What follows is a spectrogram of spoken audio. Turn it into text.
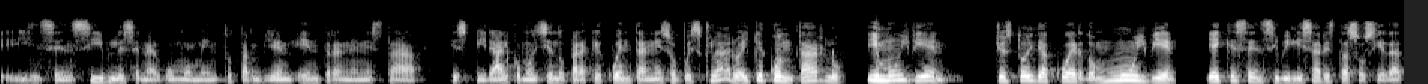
insensibles en algún momento también entran en esta espiral como diciendo, ¿para qué cuentan eso? Pues claro, hay que contarlo. Y muy bien, yo estoy de acuerdo, muy bien. Y hay que sensibilizar esta sociedad.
